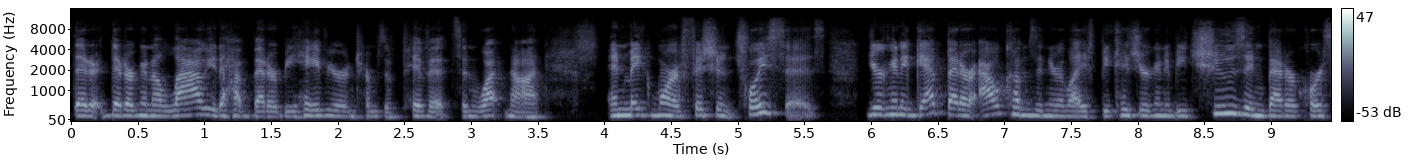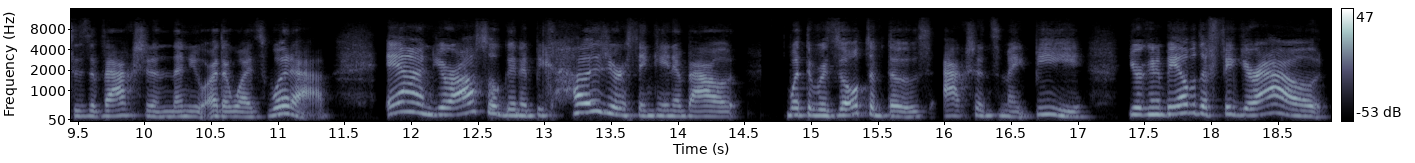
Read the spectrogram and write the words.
that are, that are going to allow you to have better behavior in terms of pivots and whatnot and make more efficient choices you're going to get better outcomes in your life because you're going to be choosing better courses of action than you otherwise would have and you're also going to because you're thinking about what the result of those actions might be you're going to be able to figure out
